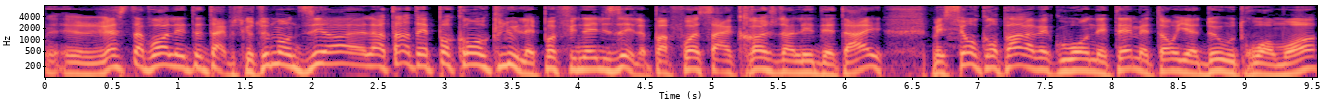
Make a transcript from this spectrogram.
reste à voir les détails, parce que tout le monde dit ah, l'entente n'est pas conclue, elle n'est pas finalisée. Là. Parfois, ça accroche dans les détails. Mais si on compare avec où on était, mettons, il y a deux ou trois mois,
